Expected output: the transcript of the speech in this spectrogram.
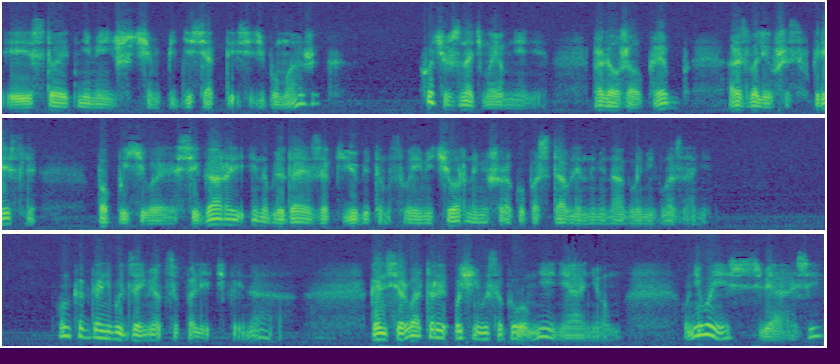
и стоит не меньше, чем пятьдесят тысяч бумажек. Хочешь знать мое мнение? Продолжал Крэб, развалившись в кресле, попыхивая сигарой и наблюдая за Кьюбитом своими черными, широко поставленными наглыми глазами. Он когда-нибудь займется политикой, да. Консерваторы очень высокого мнения о нем. У него есть связи.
